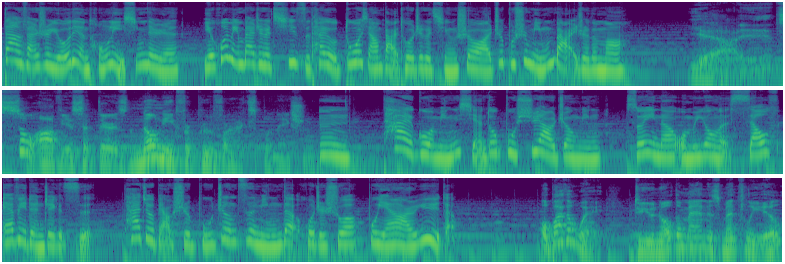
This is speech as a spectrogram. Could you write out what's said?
但凡是有点同理心的人，也会明白这个妻子她有多想摆脱这个禽兽啊，这不是明摆着的吗？ Yeah, it's so obvious that there is no need for proof or explanation. 嗯，太过明显都不需要证明，所以呢，我们用了 self-evident 这个词，它就表示不证自明的，或者说不言而喻的。 Oh, by the way, do you know the man is mentally ill?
